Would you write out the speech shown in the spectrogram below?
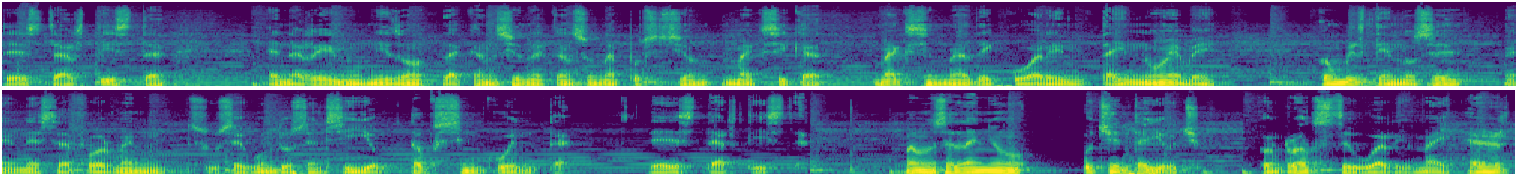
de este artista en el Reino Unido, la canción alcanzó una posición máxima de 49, convirtiéndose en esa forma en su segundo sencillo top 50 de este artista. Vamos al año 88 con Rod Stewart y My Heart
